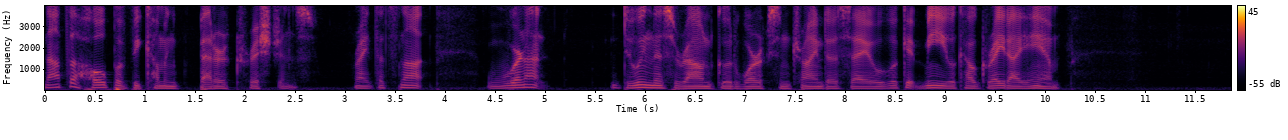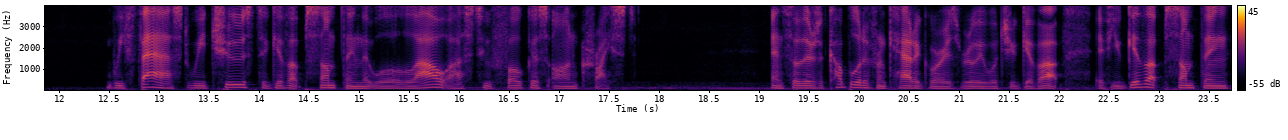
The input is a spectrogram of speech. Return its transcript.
not the hope of becoming better Christians, right? That's not, we're not doing this around good works and trying to say, look at me, look how great I am. We fast, we choose to give up something that will allow us to focus on Christ. And so there's a couple of different categories, really, what you give up. If you give up something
